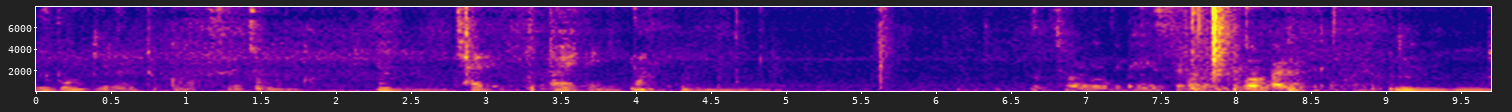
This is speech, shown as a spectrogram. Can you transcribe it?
유분기를 조금 없애주는 거. 음, 잘 붙어야 되니까. 음. 저희는 이제 베이스를 두 번 발라드릴 거예요. 음.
